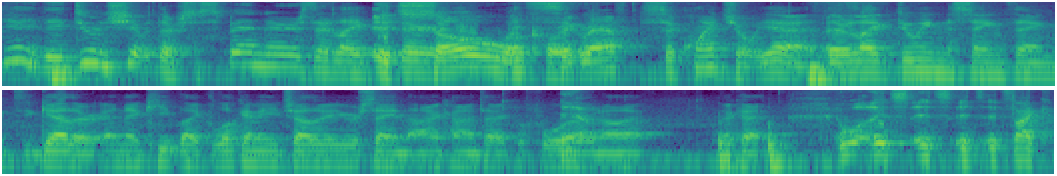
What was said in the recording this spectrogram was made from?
Yeah, they're doing shit with their suspenders. They're like It's they're, so well it's choreographed. sequential. Yeah, they're like doing the same thing together, and they keep like looking at each other. You were saying the eye contact before Yeah. and all that. Okay. well, it's it's it's it's like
